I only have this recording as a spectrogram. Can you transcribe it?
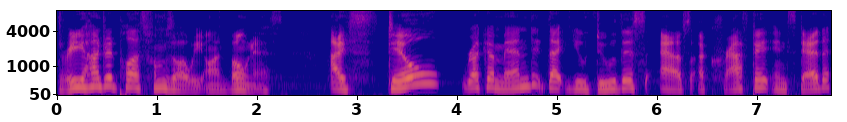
300 plus from Zoe on bonus. I still recommend that you do this as a crafter instead,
